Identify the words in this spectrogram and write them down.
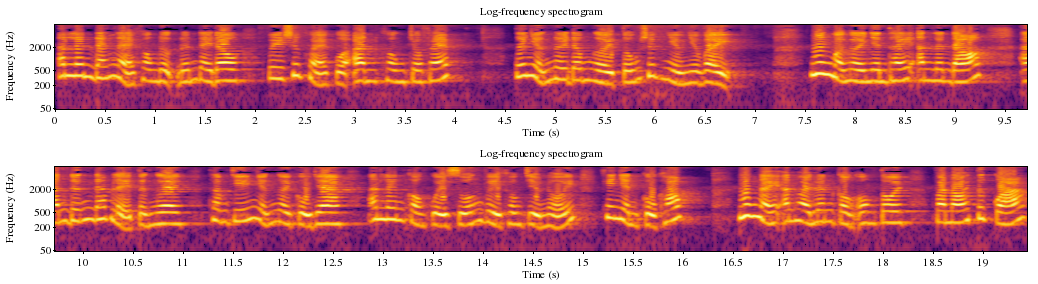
anh Linh đáng lẽ không được đến đây đâu vì sức khỏe của anh không cho phép. Tới những nơi đông người tốn sức nhiều như vậy. Nhưng mọi người nhìn thấy anh Linh đó, anh đứng đáp lễ từng người, thậm chí những người cụ già, anh Linh còn quỳ xuống vì không chịu nổi khi nhìn cụ khóc. Lúc nãy anh Hoài Linh còn ôm tôi và nói tức quá,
